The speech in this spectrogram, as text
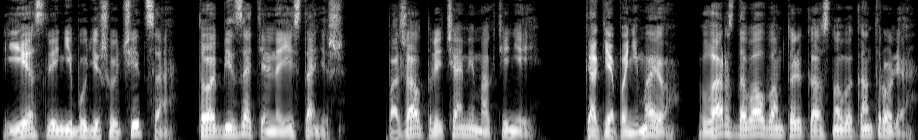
«Если не будешь учиться, то обязательно ей станешь. Пожал плечами маг теней. Как я понимаю, Ларс давал вам только основы контроля,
